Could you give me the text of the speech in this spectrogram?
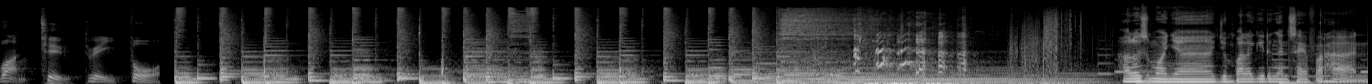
One, two, three, four. Halo semuanya, jumpa lagi dengan saya Farhan.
